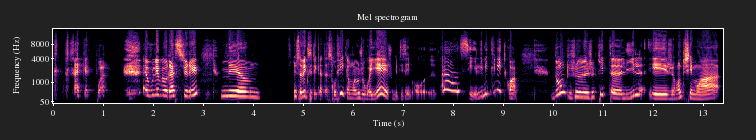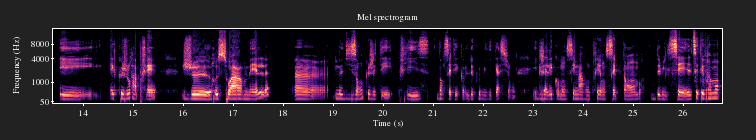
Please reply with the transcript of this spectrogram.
à quel point elle voulait me rassurer, mais je savais que c'était catastrophique. Hein. Moi, je voyais, je me disais, bon, voilà, c'est limite, limite, quoi. Donc, je, quitte l'île et je rentre chez moi. Et quelques jours après, je reçois un mail euh, me disant que j'étais prise dans cette école de communication et que j'allais commencer ma rentrée en septembre 2016. C'était vraiment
